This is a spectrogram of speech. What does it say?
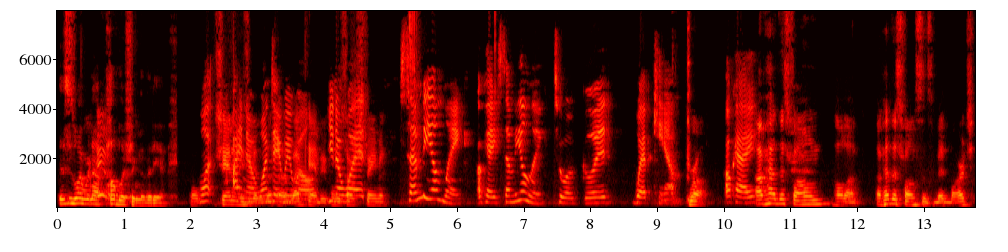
This is why we're not Hey. publishing the video. What? Shannon I know, one day we will. You know what? Streaming. send me a link. Okay, send me a link to a good webcam. Bro, Okay. I've had this phone. Hold on. I've had this phone since mid March,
